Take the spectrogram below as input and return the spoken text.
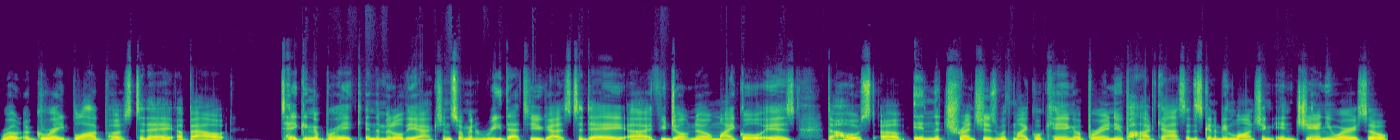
wrote a great blog post today about taking a break in the middle of the action. So I'm going to read that to you guys today. Uh, if you don't know, Michael is the host of In the Trenches with Michael King, a brand new podcast that is going to be launching in January. So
